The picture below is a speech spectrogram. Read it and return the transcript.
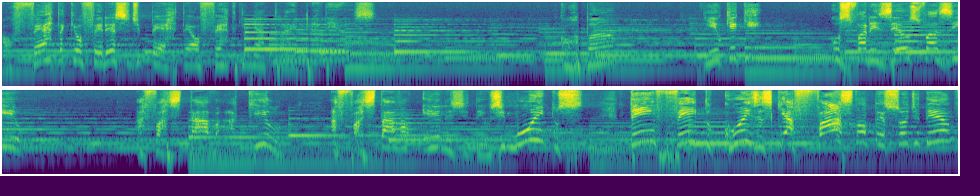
A oferta que eu ofereço de perto é a oferta que me atrai para Deus. Corbão. E o que que os fariseus faziam? Afastava aquilo, afastava eles de Deus. E muitos têm feito coisas que afastam a pessoa de Deus.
